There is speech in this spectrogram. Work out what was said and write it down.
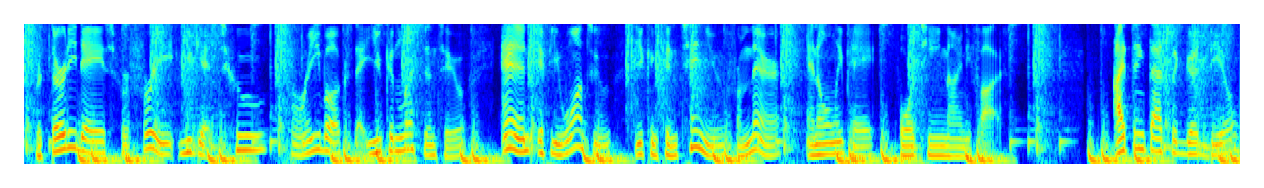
For 30 days for free, you get two free books that you can listen to, and if you want to, you can continue from there and only pay $14.95. I think that's a good deal.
